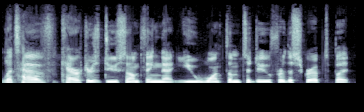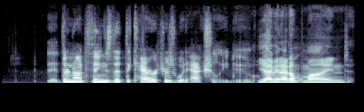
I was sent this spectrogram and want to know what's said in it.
let's have characters do something that you want them to do for the script, but they're not things that the characters would actually do. Yeah, I mean, I don't mind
